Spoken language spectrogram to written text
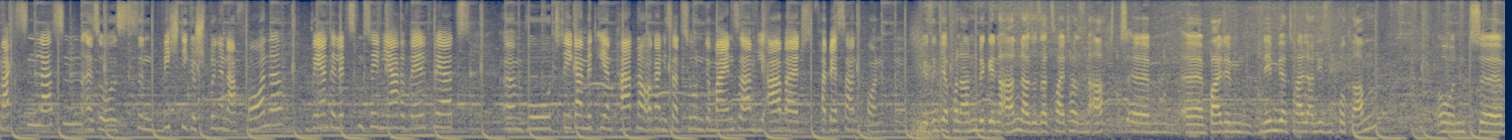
wachsen lassen. Also es sind wichtige Sprünge nach vorne während der letzten zehn Jahre weltwärts, wo Träger mit ihren Partnerorganisationen gemeinsam die Arbeit verbessern konnten. Wir sind ja von Anbeginn an, also seit 2008, ähm, äh, bei dem, nehmen wir teil an diesem Programm und ähm,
